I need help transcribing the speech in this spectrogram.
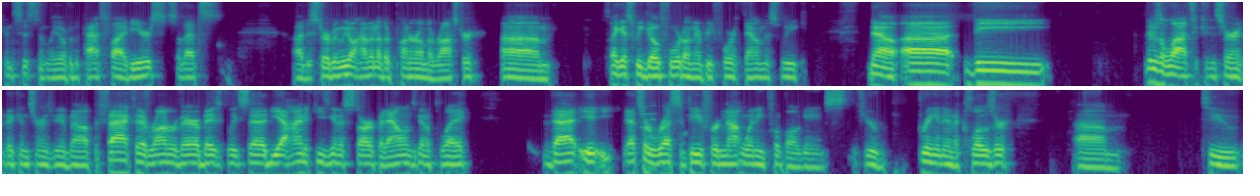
consistently over the past five years. So that's uh, disturbing. We don't have another punter on the roster. Um, so I guess we go for it on every fourth down this week. Now, uh, the there's a lot to concern that concerns me about the fact that Ron Rivera basically said, "Yeah, Heinicke's going to start, but Allen's going to play." That it, that's a recipe for not winning football games. If you're bringing in a closer, um, to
